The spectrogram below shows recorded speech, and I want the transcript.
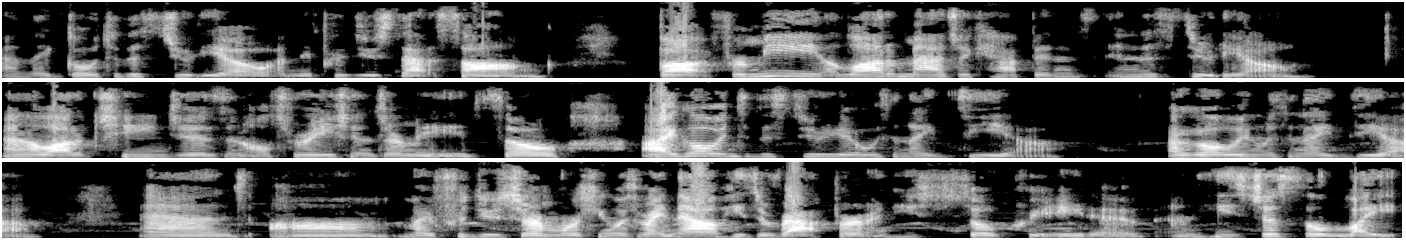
and they go to the studio and they produce that song but for me, a lot of magic happens in the studio and a lot of changes and alterations are made. So I go into the studio with an idea. I go in with an idea. And um, my producer I'm working with right now, he's a rapper and he's so creative and he's just a light.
